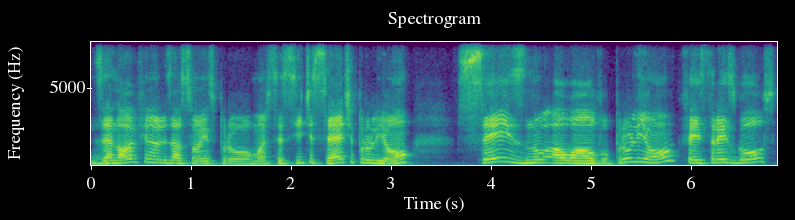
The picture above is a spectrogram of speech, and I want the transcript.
19 finalizações para o Manchester City, 7 para o Lyon, 6 no, ao alvo para o Lyon, fez 3 gols,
